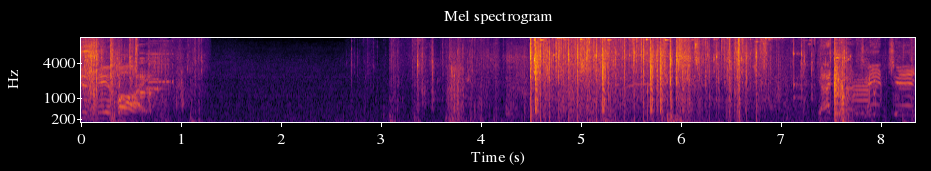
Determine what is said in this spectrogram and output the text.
Soldier nearby. Got your attention!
